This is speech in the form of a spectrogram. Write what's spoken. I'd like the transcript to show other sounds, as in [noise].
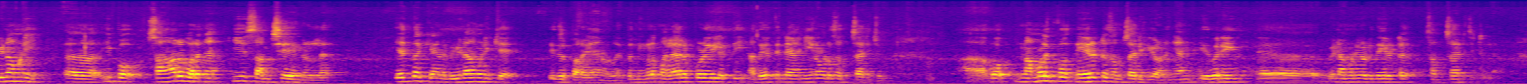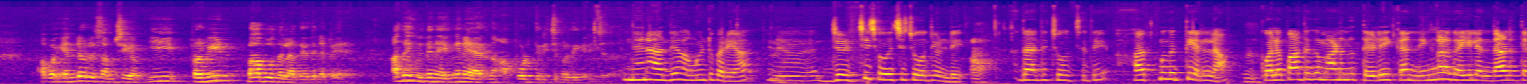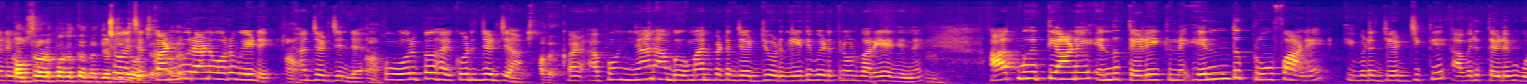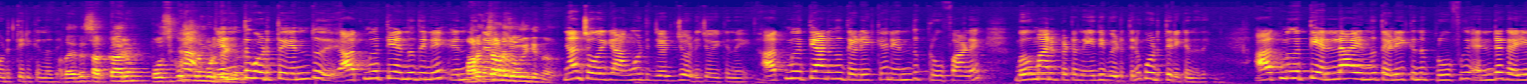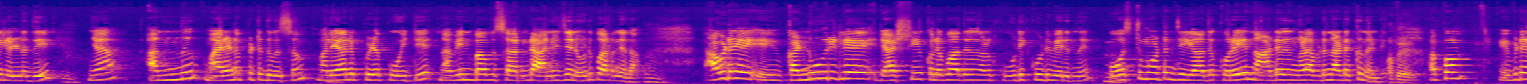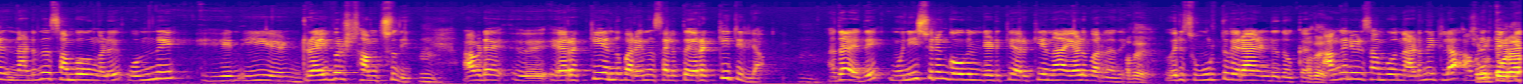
വീണാമണി ഇപ്പോൾ സാറ് പറഞ്ഞ ഈ സംശയങ്ങളിൽ എന്തൊക്കെയാണ് വീണാമണിക്ക് ഇതിൽ പറയാനുള്ളത്? ഇപ്പം നിങ്ങൾ മലയാളപ്പുഴയിലെത്തി അദ്ദേഹത്തിന്റെ അനിയനോട് സംസാരിച്ചു. അപ്പോൾ നമ്മളിപ്പോൾ നേരിട്ട് സംസാരിക്കുകയാണ് ഞാൻ ഇതുവരെയും വീണാമണിയോട് നേരിട്ട് സംസാരിച്ചിട്ടില്ല. അപ്പോൾ എന്റെ ഒരു സംശയം ഈ പ്രവീൺ ബാബു എന്നല്ല അദ്ദേഹത്തിന്റെ പേര്. അദ്ദേഹം ഇതിനെ എങ്ങനെയായിരുന്നു അപ്പോൾ തിരിച്ച് പ്രതികരിച്ചത്? ഞാൻ ആദ്യം അങ്ങോട്ട് പറയാ പിന്നെ ജഡ്ജി ചോദിച്ച ചോദ്യമുണ്ട്. അതായത് ചോദിച്ചത് ആത്മഹത്യയല്ല കൊലപാതകമാണെന്ന് തെളിയിക്കാൻ നിങ്ങളുടെ കയ്യിൽ എന്താണ് തെളിവ്? ചോദിച്ചത് കണ്ണൂരാണ് ഓരോ വീട് ആ. ജഡ്ജിന്റെ. അപ്പൊ ഓരിപ്പോ ഹൈക്കോടതി ജഡ്ജാ. അപ്പൊ അപ്പോൾ ഞാൻ ആ ബഹുമാനപ്പെട്ട ജഡ്ജിയോട് നീതിപീഠത്തിനോട് പറയുക ചെയ്യുന്നത്. ആത്മഹത്യയാണ് എന്ന് തെളിയിക്കുന്ന എന്ത് പ്രൂഫാണ് ഇവിടെ ജഡ്ജിക്ക് അവർ തെളിവ് കൊടുത്തിരിക്കുന്നത്? അതായത് സർക്കാരും പ്രോസിക്യൂഷനും എന്ത് കൊടുത്ത് എന്ത് ആത്മഹത്യ എന്നതിന് ചോദിക്കുന്നത്? ഞാൻ ചോദിക്കാം അങ്ങോട്ട് ജഡ്ജിയോട് ചോദിക്കുന്നത്. ആത്മഹത്യയാണെന്ന് തെളിയിക്കാൻ എന്ത് പ്രൂഫാണ് ബഹുമാനപ്പെട്ട നീതിപീഠത്തിന് കൊടുത്തിരിക്കുന്നത്? ആത്മഹത്യ അല്ല എന്ന് തെളിയിക്കുന്ന പ്രൂഫ് എന്റെ കയ്യിലുള്ളത് ഞാൻ അന്ന് മരണപ്പെട്ട ദിവസം മലയാളപ്പുഴ പോയിട്ട് നവീൻ ബാബു സാറിന്റെ അനുജനോട് പറഞ്ഞതാ. അവിടെ കണ്ണൂരിലെ രാഷ്ട്രീയ കൊലപാതകങ്ങൾ കൂടിക്കൂടി വരുന്നു പോസ്റ്റ്മോർട്ടം ചെയ്യാതെ കുറേ നാടകങ്ങൾ അവിടെ നടക്കുന്നുണ്ട്. അപ്പം ഇവിടെ നടന്ന സംഭവങ്ങൾ ഒന്ന് ഈ- ഡ്രൈവർ ഷംസുദ്ദീൻ അവിടെ ഇറക്കി എന്ന് പറയുന്ന സ്ഥലത്ത് ഇറക്കിയിട്ടില്ല. അതായത് മുനീശ്വരൻ കോവിലിന്റെ അടുക്ക് ഇറക്കി എന്നാ അയാൾ പറഞ്ഞത്. ഒരു സുഹൃത്ത് വരാനുണ്ട് എന്നൊക്കെ. അങ്ങനെ ഒരു സംഭവം നടന്നിട്ടില്ല. അവിടെ പറഞ്ഞു.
